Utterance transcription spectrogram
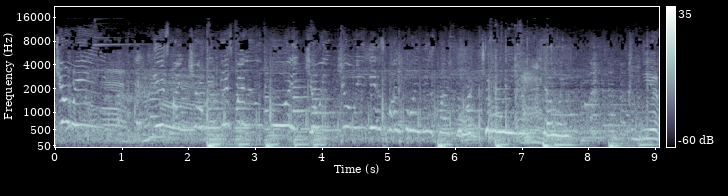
Joey! There's my Joey. There's my little boy. Joey, Joey. There's my boy. There's my boy. Joey. Joey. Come here.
